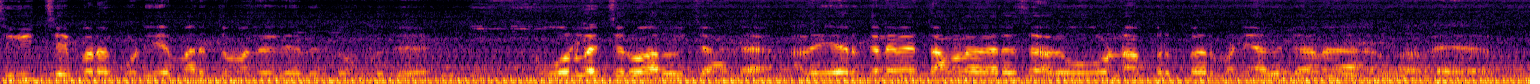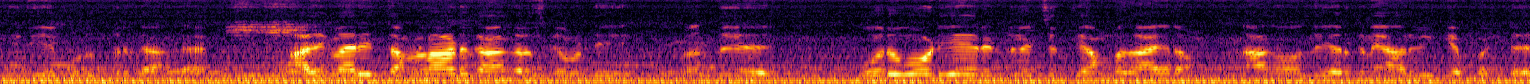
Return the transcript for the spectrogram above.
சிகிச்சை பெறக்கூடிய மருத்துவமனையில் இருக்கவங்களுக்கு ஒரு லட்ச ரூபா அறிவிச்சாங்க. அதை ஏற்கனவே தமிழக அரசு அதை ஒவ்வொன்றா ப்ரிப்பேர் பண்ணி அதுக்கான அந்த நிதியை கொடுத்துருக்காங்க. அதே மாதிரி தமிழ்நாடு காங்கிரஸ் கமிட்டி வந்து ஒரு கோடியே ரெண்டு லட்சத்தி ஐம்பதாயிரம் நாங்கள் வந்து ஏற்கனவே அறிவிக்கப்பட்டு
